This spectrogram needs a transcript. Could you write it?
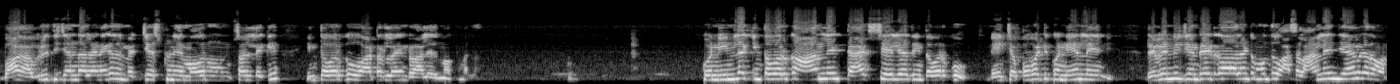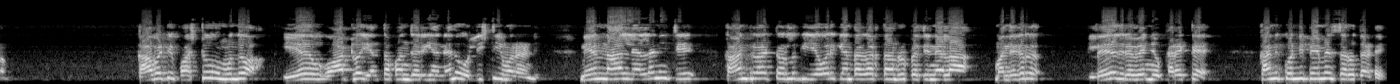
బాగా అభివృద్ధి చెందాలనే కదా మెట్ చేసుకునేది మా ఊరు మున్సిపాలిటీకి ఇంతవరకు వాటర్ లైన్ రాలేదు మాకు మళ్ళీ. కొన్ని ఇండ్లకి ఇంతవరకు ఆన్లైన్ ట్యాక్స్ చేయలేదు ఇంతవరకు. నేను చెప్పబట్టి కొన్ని ఏం లేండి రెవెన్యూ జనరేట్ కావాలంటే ముందు అసలు ఆన్లైన్ చేయాలి కదా మనం. కాబట్టి ఫస్ట్ ముందు ఏ వార్డులో ఎంత పని జరిగింది అనేది ఓ లిస్ట్ ఇవ్వనండి. నేను నాలుగు నెలల నుంచి కాంట్రాక్టర్లకు ఎవరికి ఎంత కడతాను ప్రతి నెల? మన దగ్గర లేదు రెవెన్యూ కరెక్టే. కానీ కొన్ని పేమెంట్స్ జరుగుతుంటాయి.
